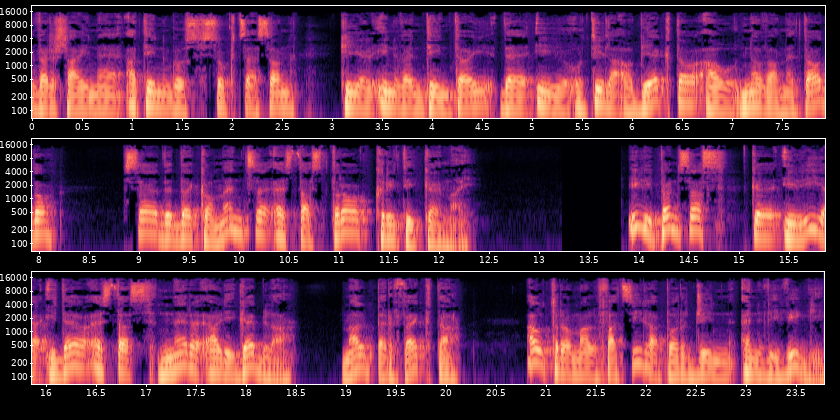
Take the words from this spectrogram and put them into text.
versaine atingus successon, kiel inventintoi de iu utila objekto au nova metodo, sed dekomence estas tro criticemai. Ili pensas, che ilia ideo estas nerealigebla, malperfekta, autro malfacila por gin envivigi.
